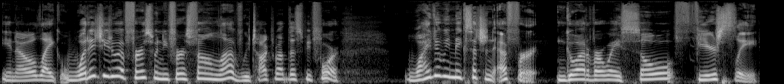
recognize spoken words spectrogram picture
You know, like what did you do at first when you first fell in love? We talked about this before. Why do we make such an effort and go out of our way so fiercely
